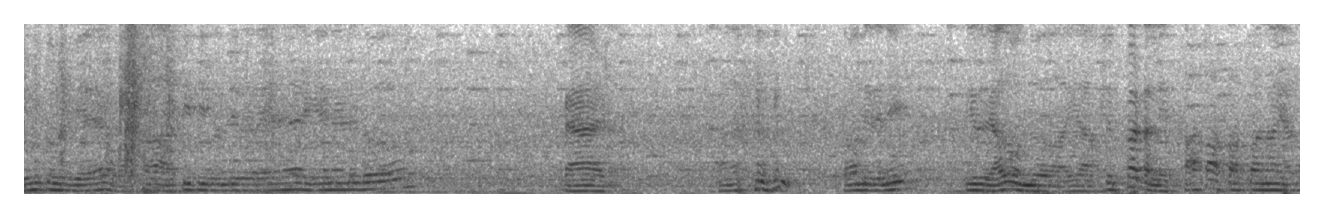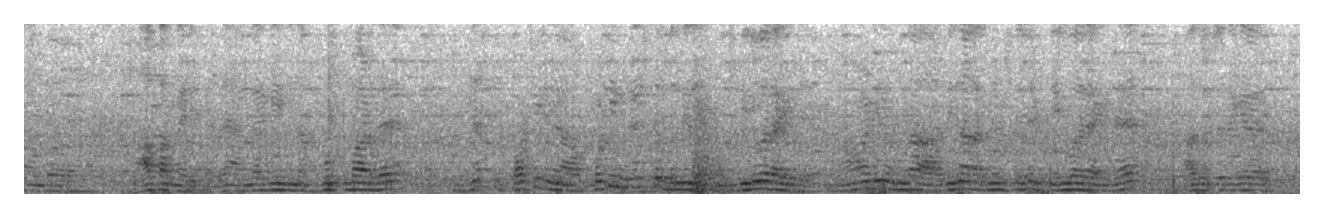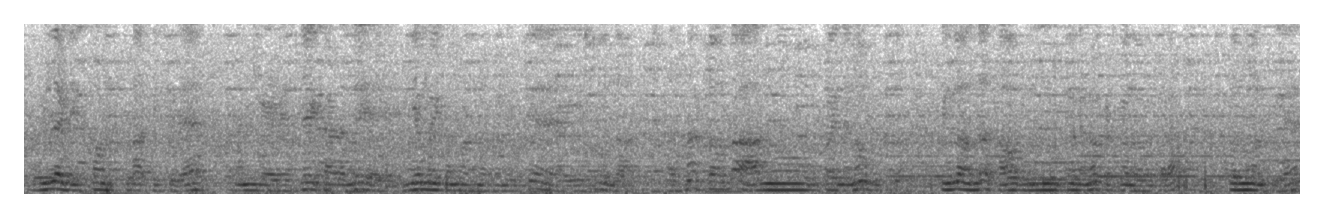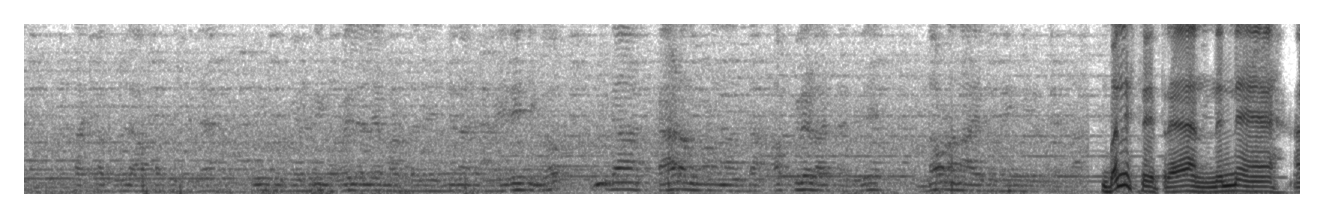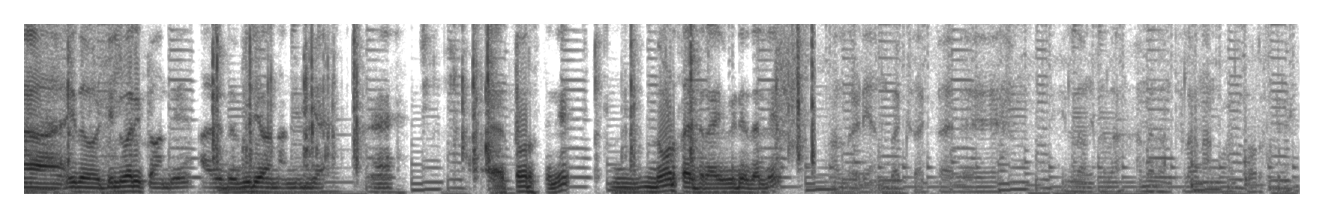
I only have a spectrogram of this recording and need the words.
ಯೂಟ್ಯೂಬ್ಗೆ ಹೊಸ ಅತಿಥಿ ಬಂದಿದ್ದಾರೆ. ಏನು ಹೇಳಿದ್ದು? ಪ್ಯಾಡ್ ತೊಗೊಂಡಿದ್ದೀನಿ. ಇದು ಯಾವುದೋ ಒಂದು ಈಗ ಫ್ಲಿಪ್ಕಾರ್ಟಲ್ಲಿ ಸಾಸ ಸಾಸನ ಯಾವುದೋ ಒಂದು ಆಫರ್ ನಡೀತದೆ. ಹಂಗಾಗಿ ಇದನ್ನು ಬುಕ್ ಮಾಡಿದೆ ಜಸ್ಟ್ ಫೋರ್ಟೀನ್ ಫೋರ್ಟೀನ್ ಮಿನಿಟ್ಸೇ ಬಂದಿದೆ. ಡಿಲಿವರ್ ಆಗಿದೆ. ಮಾಡಿ ಒಂದು ಹದಿನಾಲ್ಕು ನಿಮಿಷದಲ್ಲಿ ಡೆಲಿವರಿ ಆಗಿದೆ. ಅದ್ರ ಜೊತೆಗೆ ಒಳ್ಳೆ ಡಿಸ್ಕೌಂಟ್ ಕೂಡ ಸಿಕ್ಕಿದೆ. ನನಗೆ ಎಸ್ ಬಿ ಐ ಕಾರ್ಡಲ್ಲಿ ಇ ಎಂ ಐ ಕನ್ವರ್ಟ್ ಮಾಡ್ಕೊಂಡಿದ್ದಕ್ಕೆ ಎಷ್ಟು ಒಂದು ಹದಿನಾಲ್ಕು ಸಾವಿರದ ಆರುನೂರು ರೂಪಾಯಿನೇನೋ ಬಿಟ್ಟು ತಿಂಗಳ ಒಂದು ಸಾವಿರದ ಮುನ್ನೂರು ರೂಪಾಯಿನೇನೋ ಕಟ್ಕೊಂಡು ಹೋಗ್ತಾರೆ. ಟೂ ಮಂತ್ ಇದೆ. ಸಾಕಷ್ಟು ಒಳ್ಳೆ ಆಫರ್ ಸಿಕ್ಕಿದೆ. ಯೂಟ್ಯೂಬ್ ಎವ್ರಿ ಮೊಬೈಲಲ್ಲೇ ಮಾಡ್ತಾ ಇದೆ ದಿನ ಎಡಿಟಿಂಗು ಈಗ ಕಾರ್ಡಲ್ಲಿ ಮಾಡೋಣ ಅಂತ ಅಪ್ಗ್ರೇಡ್ ಆಗ್ತಾ ಇದ್ದೀವಿ. ನೋಡೋಣ, ಇದು ಅಂತ ಬನ್ನಿ ಸ್ನೇಹಿತರೆ, ನಿನ್ನೆ ಇದು ಡೆಲಿವರಿ ತಗೊಂಡ್ವಿ. ಅದ್ರ ವಿಡಿಯೋ ನಾನು ನಿಮಗೆ ತೋರಿಸ್ತೀನಿ. ನೋಡ್ತಾ ಇದ್ದೀರಾ ಈ ವಿಡಿಯೋದಲ್ಲಿ ಆಲ್ರೆಡಿ ಅನ್ಬಾಕ್ಸ್ ಆಗ್ತಾ ಇದೆ. ಇಲ್ಲ ಒಂದ್ಸಲ, ಆಮೇಲೆ ಒಂದ್ಸಲ ನಾನು ತೋರಿಸ್ತೀನಿ.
